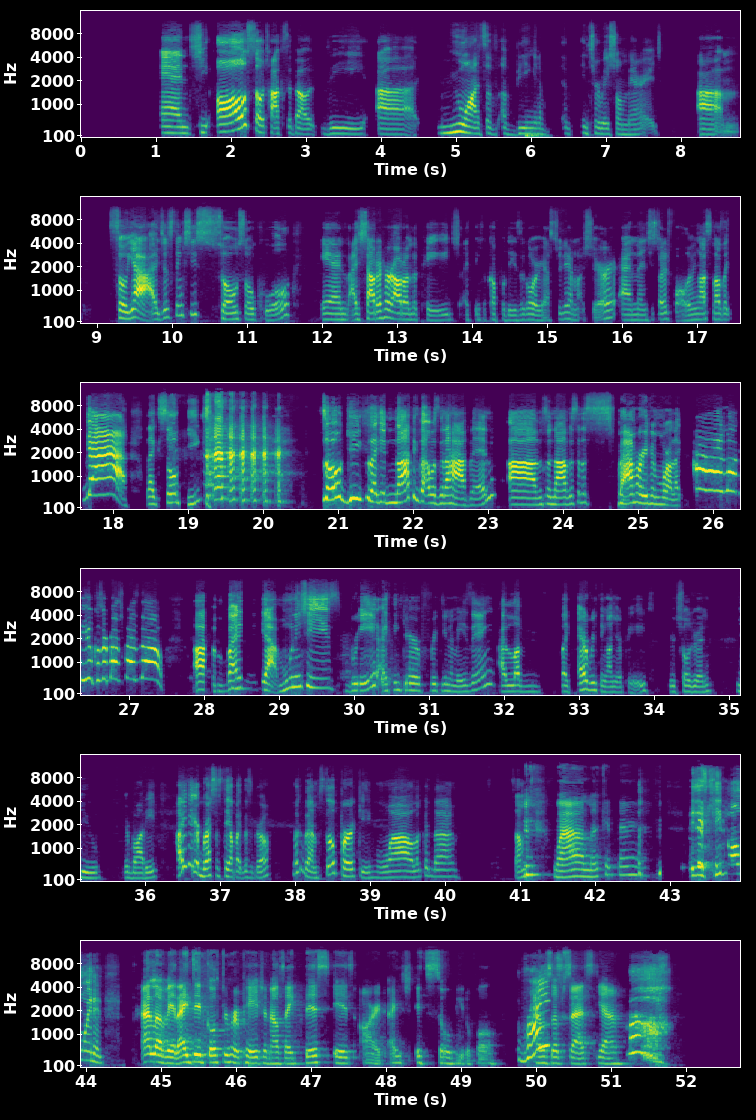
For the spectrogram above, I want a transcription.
And she also talks about the uh nuance of, of being in an interracial marriage. Um so yeah i just think she's so so cool and I shouted her out on the page, I think a couple days ago or yesterday, I'm not sure. And then she started following us, and I was like, yeah, like so geeked, so geeked. I did not think that was gonna happen. Um, so now I'm just gonna spam her even more, like, I love you because we're best friends now. Um, but anyway, yeah, Moon and Cheese, Brie, I think you're freaking amazing. I love like everything on your page, your children, you, your body. How you get your breasts to stay up like this, girl? Look at them, still perky. Wow, look at that. Some wow, look at that. they just keep on winning. I love it. I did go through her page and I was like, this is art. I it's so beautiful. Right? I was obsessed. Yeah.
